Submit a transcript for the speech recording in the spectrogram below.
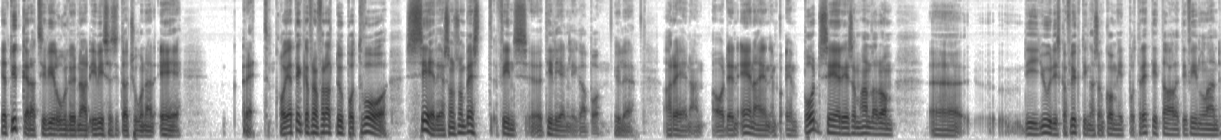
Jag tycker att civil olydnad i vissa situationer är rätt. Och jag tänker framförallt nu på två serier som som bäst finns eh, tillgängliga på Yle arenan. Och den ena är en, en poddserie som handlar om uh, de judiska flyktingar som kom hit på 30-talet till Finland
